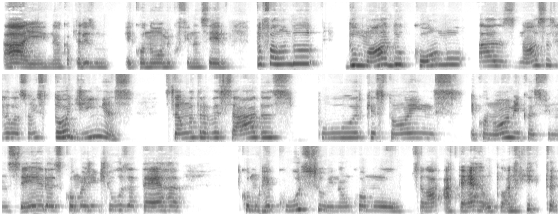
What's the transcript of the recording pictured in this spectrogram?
ah, né, o capitalismo econômico, financeiro. Estou falando do modo como as nossas relações todinhas são atravessadas por questões econômicas, financeiras, como a gente usa a terra como recurso e não como, sei lá, a terra, o planeta,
